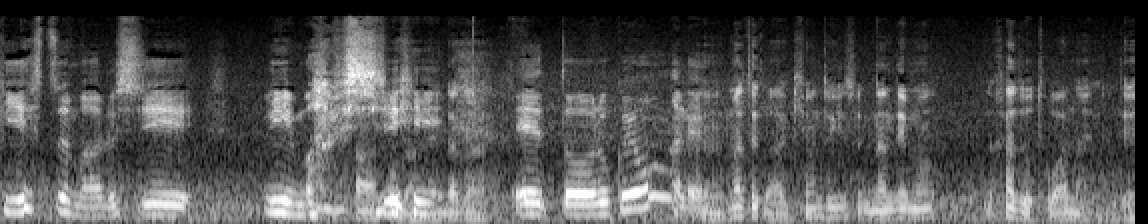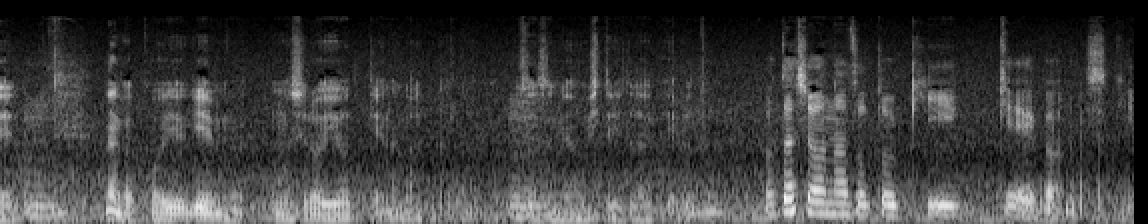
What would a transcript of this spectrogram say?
PS2 もあるし Wii もあるしだね。だからえっ、と64あれ、うん、まあだから基本的にそれ何でも数を問わないのでうん。なんかこういうゲーム面白いよっていうのがあったらおすすめをしていただけると、私は謎解き系が好き。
